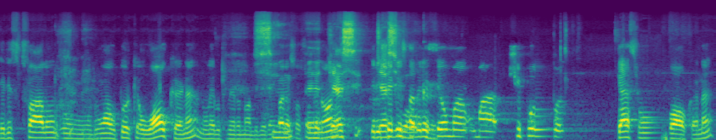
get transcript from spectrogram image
Eles falam de um, de um, autor que é o Walker, né? Não lembro o primeiro nome dele Sim, agora, é só o sobrenome. É, Jesse, ele Jesse chega a estabelecer uma, uma tipo. Jesse Walker, né?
